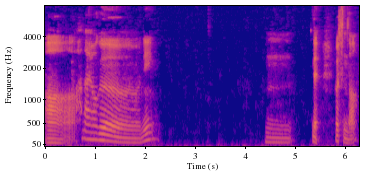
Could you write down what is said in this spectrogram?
어, 하나의 허근이 음, 네, 그렇습니다.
